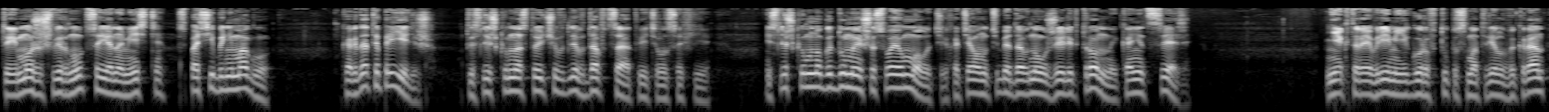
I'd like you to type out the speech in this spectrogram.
«Ты можешь вернуться, я на месте. Спасибо, не могу. Когда ты приедешь?» «Ты слишком настойчив для вдовца», — ответила София. «И слишком много думаешь о своем молоте, хотя он у тебя давно уже электронный, конец связи». Некоторое время Егоров тупо смотрел в экран.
